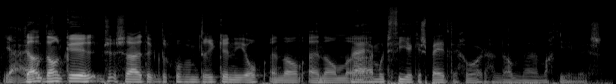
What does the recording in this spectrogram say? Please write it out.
ja, da, moet... dan kun je sluiten, ik roep hem drie keer niet op. En dan, en dan, nee, hij moet vier keer spelen tegenwoordig. En dan mag hij niet meer wisselen.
